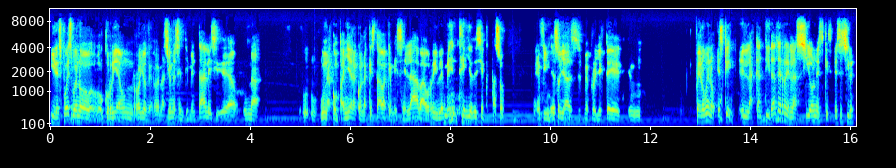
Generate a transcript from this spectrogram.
y después, bueno, ocurría un rollo de relaciones sentimentales y de una, una compañera con la que estaba que me celaba horriblemente y yo decía, ¿qué pasó? En fin, eso ya me proyecté en, pero bueno, es que la cantidad de relaciones, es decir,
